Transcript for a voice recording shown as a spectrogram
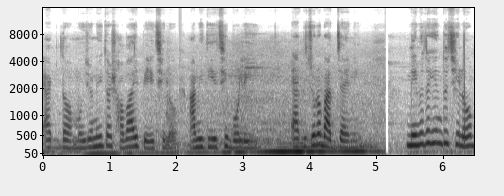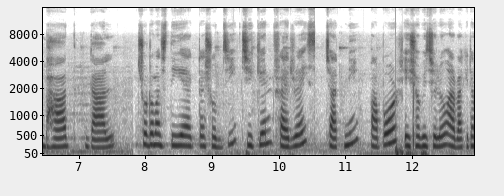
একদম। ওই জন্যই তো সবাই পেয়েছিল। আমি দিয়েছি বলেই। একজনও বাদ যায়নি। মেনুতে কিন্তু ছিল ভাত, ডাল, ছোট মাছ দিয়ে একটা সবজি, চিকেন, ফ্রাইড রাইস চাটনি, পাঁপড়, এইসবই ছিল, আর বাকিটা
